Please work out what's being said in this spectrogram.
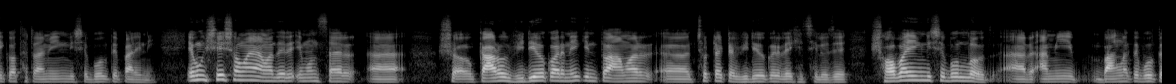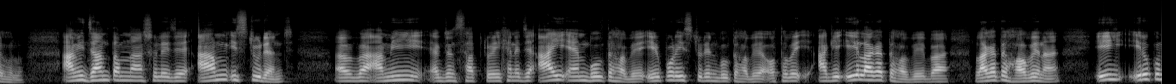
এই কথাটা আমি ইংলিশে বলতে পারিনি। এবং সেই সময় আমাদের ইমন স্যার কারও ভিডিও করেনি, কিন্তু আমার ছোট্ট একটা ভিডিও করে রেখেছিল যে সবাই ইংলিশে বলল আর আমি বাংলাতে বলতে হলো। আমি জানতাম না আসলে যে আম স্টুডেন্ট আমি একজন ছাত্র এখানে যে আই এম বলতে হবে এরপরে স্টুডেন্ট বলতে হবে অথবা আগে এ লাগাতে হবে বা লাগাতে হবে না এই এরকম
